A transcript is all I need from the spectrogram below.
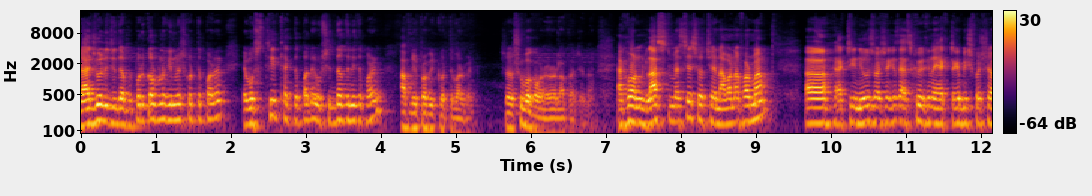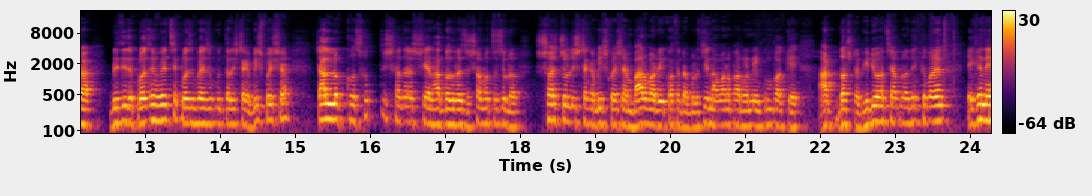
গ্র্যাজুয়ালি যদি আপনি পরিকল্পনাকে ইনভেস্ট করতে পারেন এবং স্থির থাকতে পারেন এবং সিদ্ধান্ত নিতে পারেন, আপনি প্রফিট করতে পারবেন। শুভকামনা রইল আপনার জন্য। এখন লাস্ট মেসেজ হচ্ছে নামানা ফার্মা। একটি নিউজ আসে গেছে আজকে এখানে এক টাকা বিশ পয়সা বৃদ্ধিতে ক্লোজিং হয়েছে ক্লোজিং হয়েছে পঁয়তাল্লিশ টাকা বিশ পয়সা। চার লক্ষ ছত্রিশ হাজার শেয়ার হাত বদল হয়েছে সর্বোচ্চ ছিল ছয়চল্লিশ টাকা বিশ পয়সা। আমি বারবার এই কথাটা বলেছি, নামানা ফার্মা নিয়ে কমপক্ষে আট, দশটা ভিডিও আছে, আপনারা দেখতে পারেন। এখানে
